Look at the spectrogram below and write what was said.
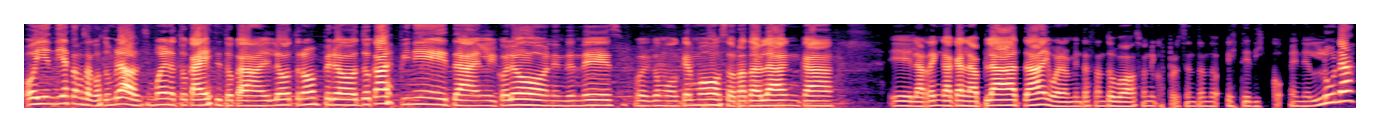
Hoy en día estamos acostumbrados, bueno, toca este, toca el otro, pero tocaba Spinetta en el Colón, ¿entendés? Fue como que hermoso, Rata Blanca, eh, La Renga acá en La Plata, y bueno, mientras tanto Babasónicos presentando este disco en el Luna.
